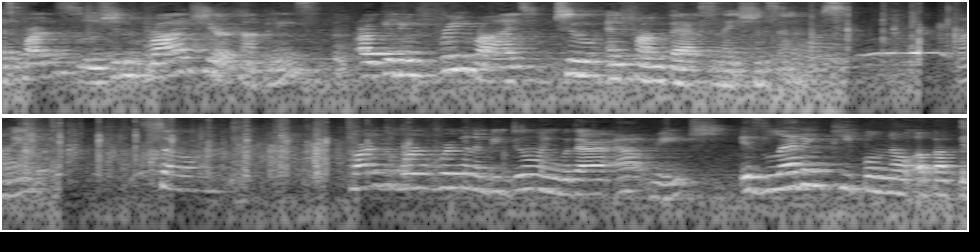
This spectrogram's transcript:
as part of the solution, ride share companies are giving free rides to and from vaccination centers. Right? Part of the work we're going to be doing with our outreach is letting people know about the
